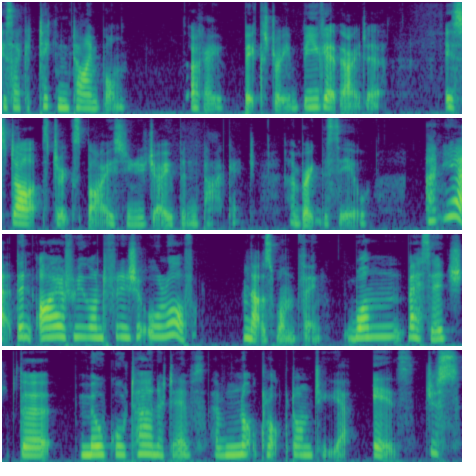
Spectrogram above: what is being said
it's like a ticking time bomb. Okay, bit extreme, but you get the idea. It starts to expire, so you need to open the package and break the seal. And yeah, then I have to be the one to finish it all off. That's one thing. One message that milk alternatives have not clocked onto yet is just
